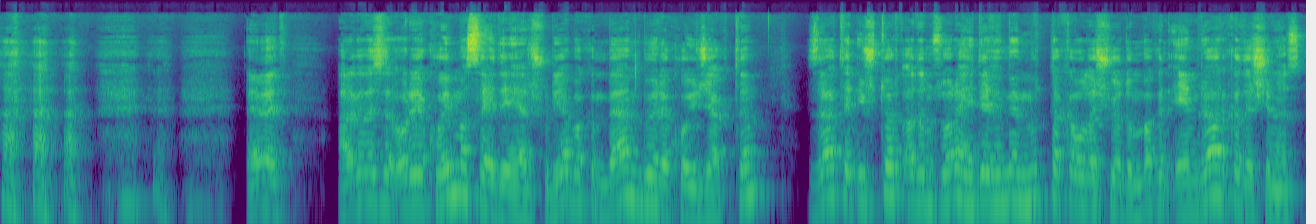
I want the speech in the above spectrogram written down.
Evet. Arkadaşlar oraya koymasaydı eğer şuraya bakın ben böyle koyacaktım. Zaten 3-4 adım sonra hedefime mutlaka ulaşıyordum. Bakın Emre arkadaşınız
